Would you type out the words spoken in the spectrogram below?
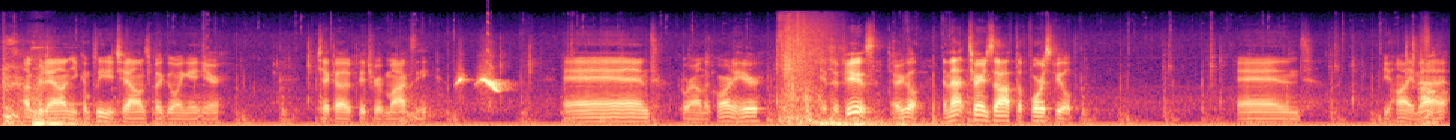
Hunker down, you complete your challenge by going in here. Check out a picture of Moxie. And go around the corner here. Hit the fuse. There you go. And that turns off the force field. And behind that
